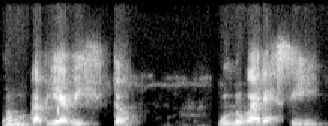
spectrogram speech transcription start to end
nunca había visto un lugar así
